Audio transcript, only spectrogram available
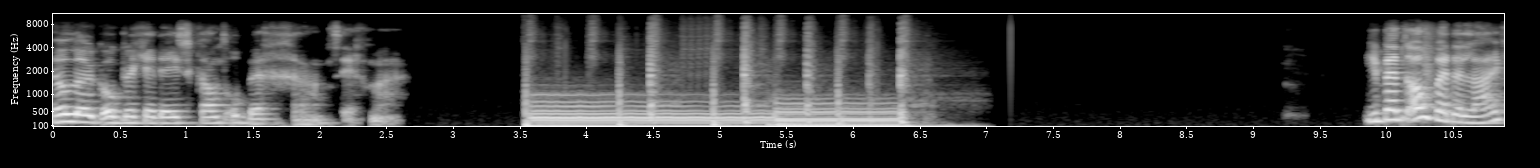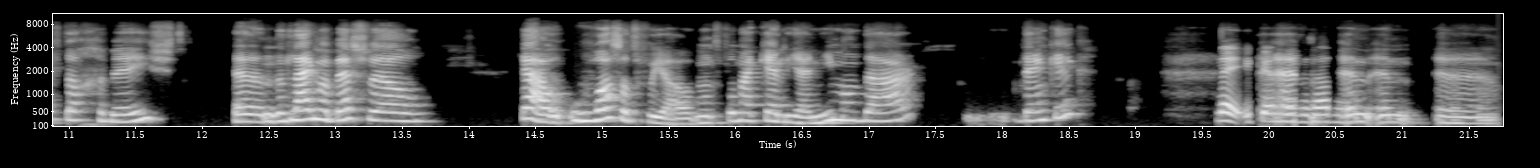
heel leuk ook dat jij deze kant op bent gegaan, zeg maar. Je bent ook bij de live dag geweest. En dat lijkt me best wel. Ja, hoe was dat voor jou? Want voor mij kende jij niemand daar, denk ik. Nee, ik ken en, inderdaad niet. En, en uh,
